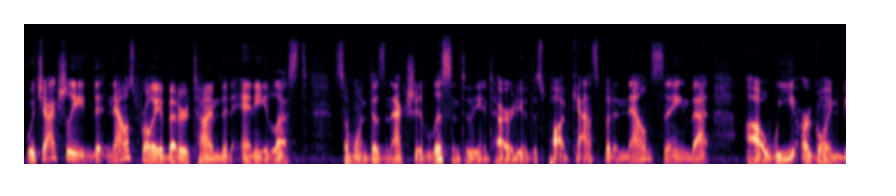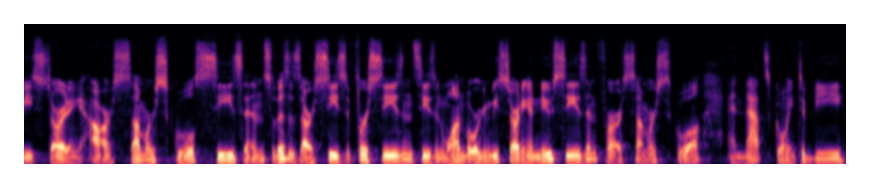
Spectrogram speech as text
which actually now is probably a better time than any, lest someone doesn't actually listen to the entirety of this podcast, but announcing that uh, we are going to be starting our summer school season. So this is our season, first season, season one, but we're going to be starting a new season for our summer school, and that's going to be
